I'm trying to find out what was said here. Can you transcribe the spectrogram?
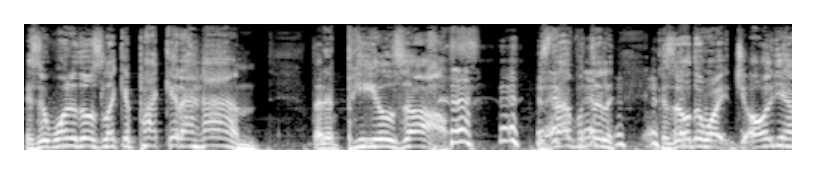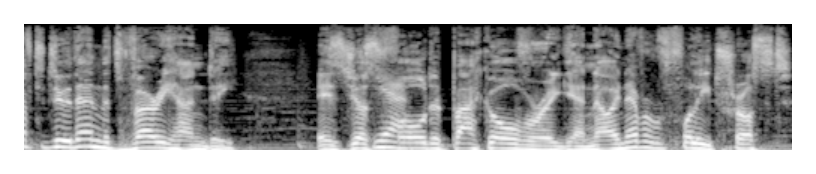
Is it one of those like a packet of ham that it peels off? is that what the? Because otherwise, all you have to do then that's very handy is just Yeah. fold it back over again. Now, I never fully trust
